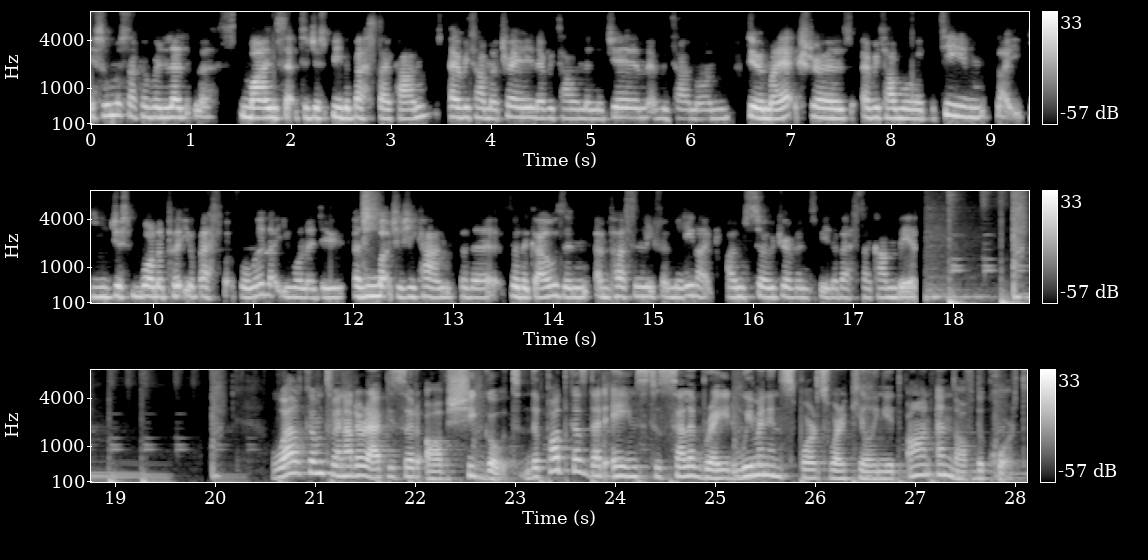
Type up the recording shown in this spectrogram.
it's almost like a relentless mindset to just be the best I can. Every time I train, every time I'm in the gym, every time I'm doing my extras, every time we're with the team, like you just want to put your best foot forward. Like you want to do as much as you can for the for the girls and and personally for me, like I'm so driven to be the best I can be. Welcome to another episode of She Goat, the podcast that aims to celebrate women in sports who are killing it on and off the court.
